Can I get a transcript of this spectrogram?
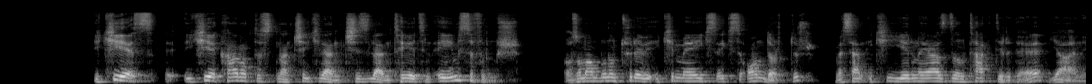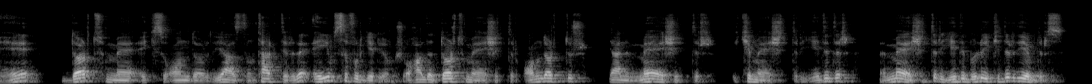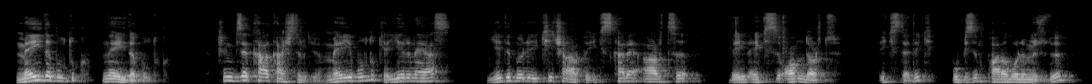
2'ye 2'ye k noktasından çekilen çizilen teğetin eğimi sıfırmış. O zaman bunun türevi 2mx eksi 14'tür. Ve sen 2'yi yerine yazdığın takdirde yani 4m eksi 14'ü yazdığın takdirde eğim 0 geliyormuş. O halde 4m eşittir 14'tür. Yani m eşittir 2m eşittir 7'dir. Ve m eşittir 7 bölü 2'dir diyebiliriz. m'yi de bulduk n'yi de bulduk. Şimdi bize k kaçtır diyor. m'yi bulduk ya yerine yaz. 7 bölü 2 çarpı x kare artı değil eksi 14 x dedik. Bu bizim parabolümüzdü.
